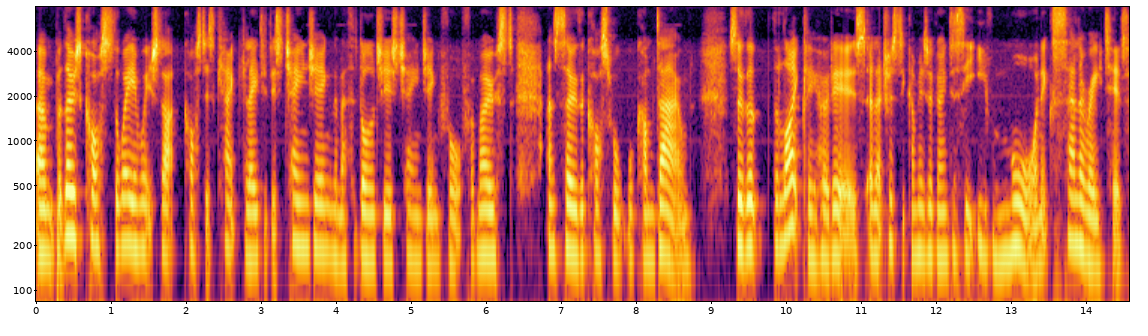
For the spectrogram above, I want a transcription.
Um, but those costs, the way in which that cost is calculated is changing, the methodology is changing for, for most, and so the cost will, will come down. So the, the likelihood is electricity companies are going to see even more and accelerated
